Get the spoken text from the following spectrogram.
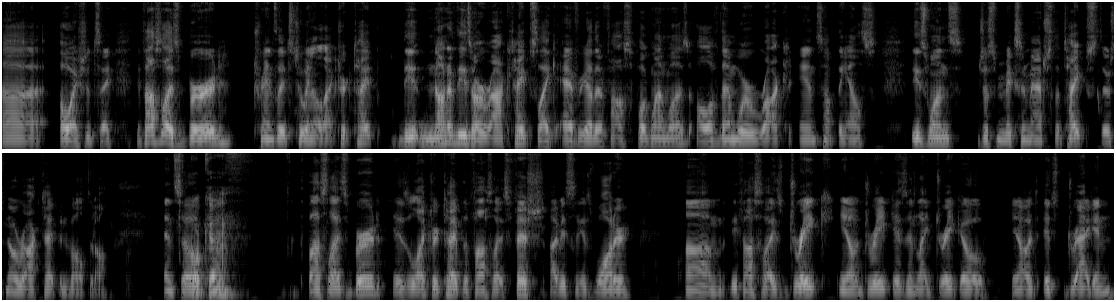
Uh, oh, I should say the fossilized bird translates to an electric type. The, none of these are rock types like every other fossil Pokemon was. All of them were rock and something else. These ones just mix and match the types. There's no rock type involved at all. And so, Okay. the fossilized bird is electric type. The fossilized fish, obviously, is water. Um, the fossilized drake, you know, drake is in like Draco, you know, it, it's dragon.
